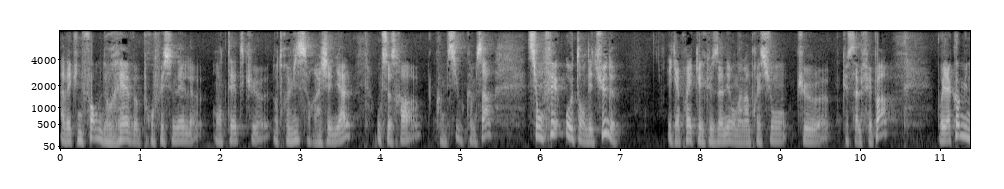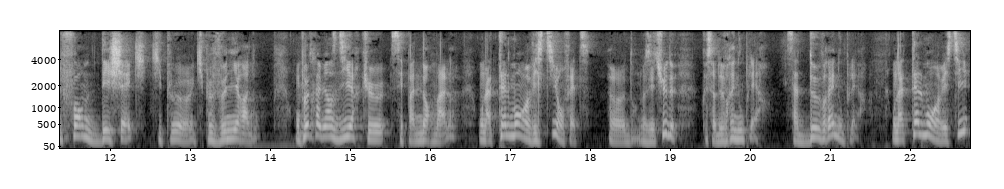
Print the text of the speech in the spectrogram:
avec une forme de rêve professionnel en tête que notre vie sera géniale, ou que ce sera comme ci ou comme ça, si on fait autant d'études, et qu'après quelques années on a l'impression que, que ça ne le fait pas, il y a comme une forme d'échec qui peut, qui peut venir à nous. On peut très bien se dire que c'est pas normal, on a tellement investi en fait euh, dans nos études que ça devrait nous plaire. Ça devrait nous plaire. On a tellement investi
